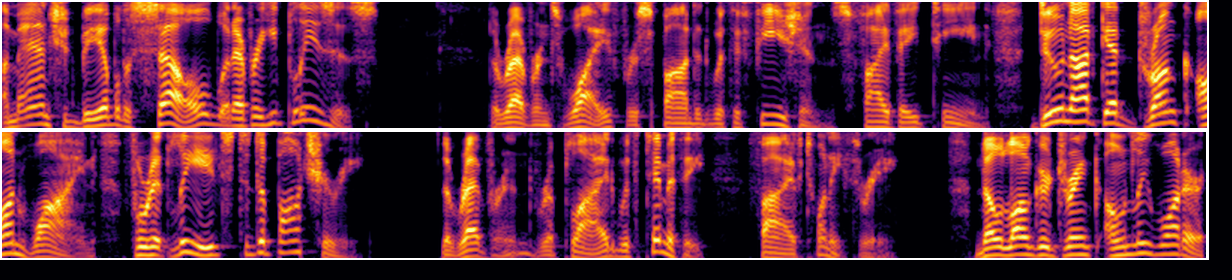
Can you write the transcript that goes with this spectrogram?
a man should be able to sell whatever he pleases. The reverend's wife responded with Ephesians 5:18, "Do not get drunk on wine, for it leads to debauchery." The reverend replied with Timothy 5:23, "No longer drink only water,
